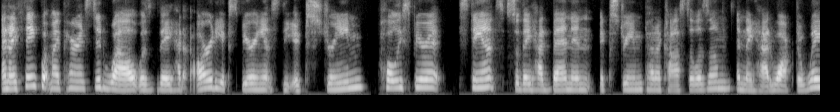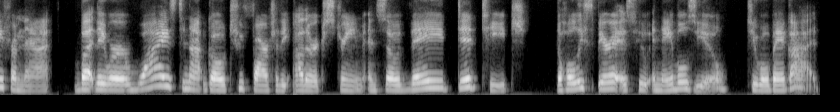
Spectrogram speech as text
And I think what my parents did well was they had already experienced the extreme Holy Spirit stance. So they had been in extreme Pentecostalism and they had walked away from that, but they were wise to not go too far to the other extreme. And so they did teach the Holy Spirit is who enables you to obey God.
